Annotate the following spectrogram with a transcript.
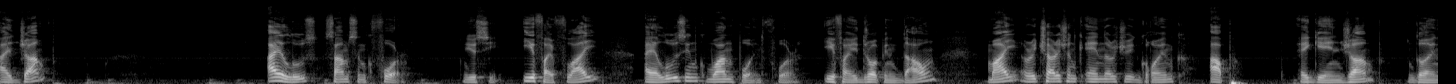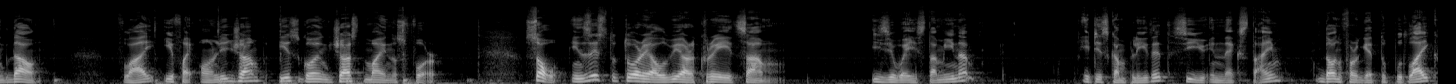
I jump, I lose something 4. You see, if I fly, I losing 1.4. If I dropping down, my recharging energy going up. Again jump, going down. Fly, if I only jump, is going just minus 4. So, in this tutorial we are create some easy way stamina. It is completed, see you in next time. Don't forget to put like,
